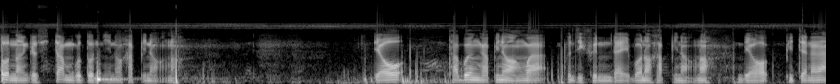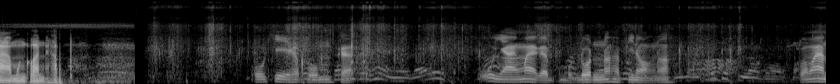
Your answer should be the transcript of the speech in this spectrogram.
ต้นนั้นก็สิต่ำกว่าต้นนี้เนาะครับพี่น้องเนาะเดี๋ยวถ้าเบิ่งครับพี่น้องว่าเพิ่นสิขึ้นได้บ่เนาะครับพี่น้องเนาะเดี๋ยวพิจารณามึงก่อนครับ โอเคครับผมก็โอ้ยางมากกับบุกดนเนาะครับพี่น้องเนาะประมาณ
